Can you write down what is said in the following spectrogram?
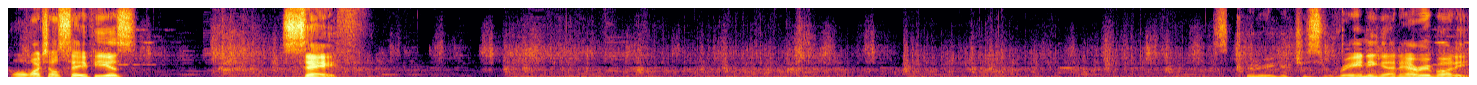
To watch how safe he is? Safe. Scooter, you're just raining on everybody.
